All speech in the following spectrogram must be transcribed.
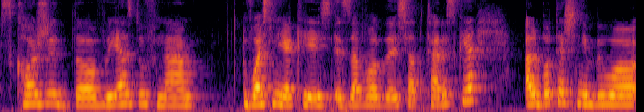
skorzy do wyjazdów na właśnie jakieś zawody siatkarskie, albo też nie było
